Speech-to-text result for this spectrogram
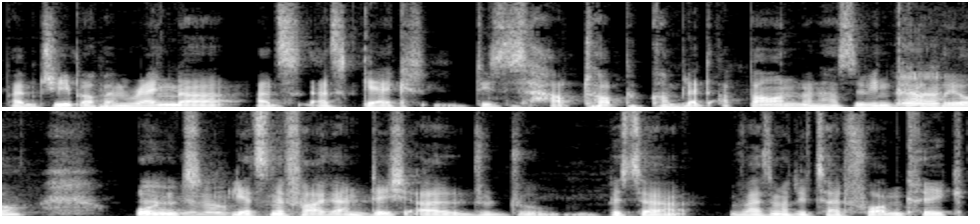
beim Jeep auch beim Wrangler als als Gag dieses Hardtop komplett abbauen, dann hast du wie ein Cabrio. Ja. Und ja, genau. jetzt eine Frage an dich, also du, du bist ja, weiß noch die Zeit vor dem Krieg.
